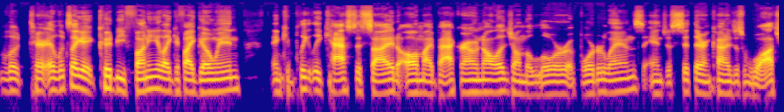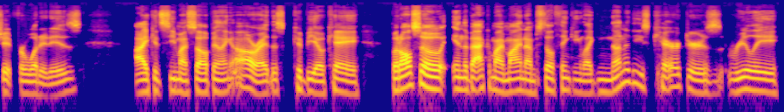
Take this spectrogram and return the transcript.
look terrible. it looks like it could be funny like if I go in and completely cast aside all my background knowledge on the lore of Borderlands and just sit there and kind of just watch it for what it is. I could see myself being like, "Oh, all right, this could be okay but also in the back of my mind i'm still thinking like none of these characters really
